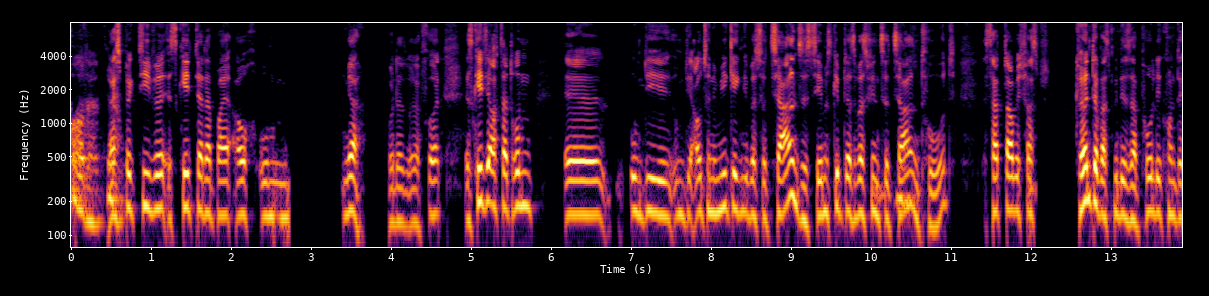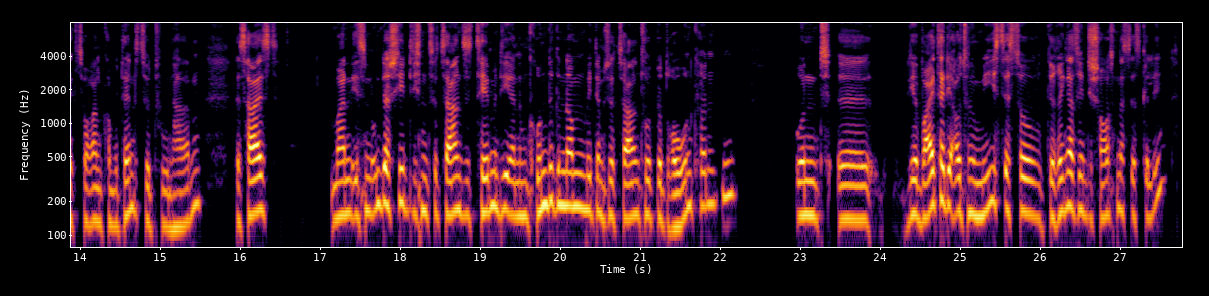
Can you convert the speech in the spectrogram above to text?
Fordert, ja. Respektive, es geht ja dabei auch um, ja, oder, oder vor, es geht ja auch darum, äh, um, die, um die Autonomie gegenüber sozialen Systemen. Es gibt ja sowas wie einen sozialen Tod. Das hat, glaube ich, was, könnte was mit dieser polykontextualen Kompetenz zu tun haben. Das heißt, man ist in unterschiedlichen sozialen Systemen, die einen im Grunde genommen mit dem sozialen Tod bedrohen könnten. Und äh, je weiter die Autonomie ist, desto geringer sind die Chancen, dass das gelingt.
